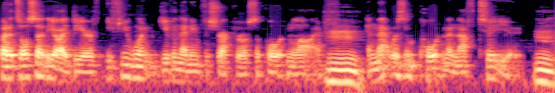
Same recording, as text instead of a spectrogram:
But it's also the idea of if you weren't given that infrastructure or support in life, hmm. and that was important enough to you, hmm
